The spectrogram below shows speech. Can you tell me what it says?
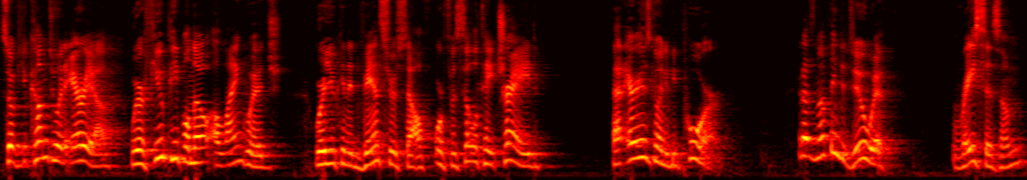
So if you come to an area where few people know a language where you can advance yourself or facilitate trade, that area is going to be poor. It has nothing to do with racism.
